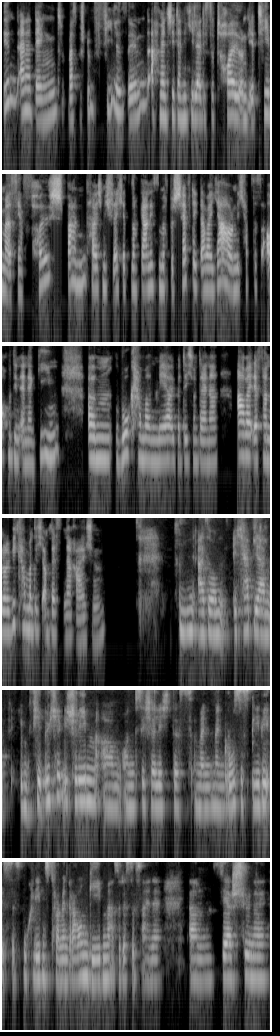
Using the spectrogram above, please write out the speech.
irgendeiner denkt, was bestimmt viele sind, ach Mensch, die Daniela, die ist so toll und ihr Thema ist ja voll spannend, habe ich mich vielleicht jetzt noch gar nicht so mit beschäftigt, aber ja, und ich habe das auch mit den Energien. Ähm, wo kann man mehr über dich und deine Arbeit erfahren oder wie kann man dich am besten erreichen? Also ich habe ja eben vier Bücher geschrieben ähm, und sicherlich das, mein, mein großes Baby ist das Buch Lebensträumen Raum geben. Also das ist eine ähm, sehr schöne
